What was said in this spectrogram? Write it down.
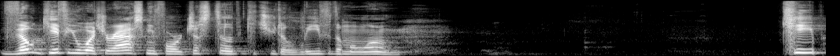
they'll give you what you're asking for just to get you to leave them alone. Keep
